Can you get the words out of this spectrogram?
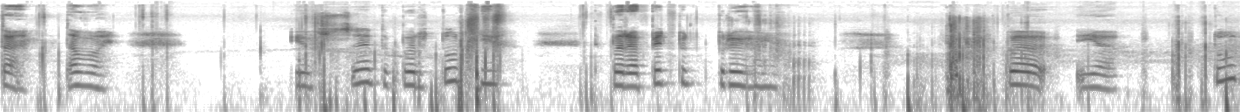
Так, давай. І все, тепер тут є. Тепер опять підпригаю. Тепер я тут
